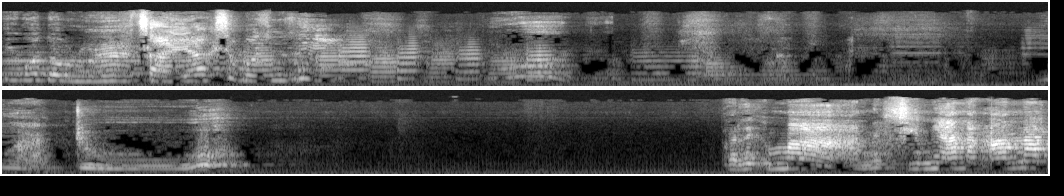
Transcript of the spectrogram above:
Iwan udah bener sayang sama Susi. Anak-anak?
